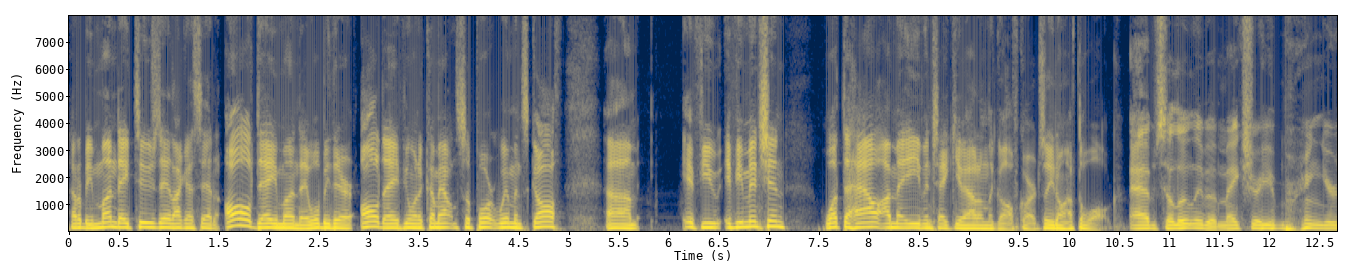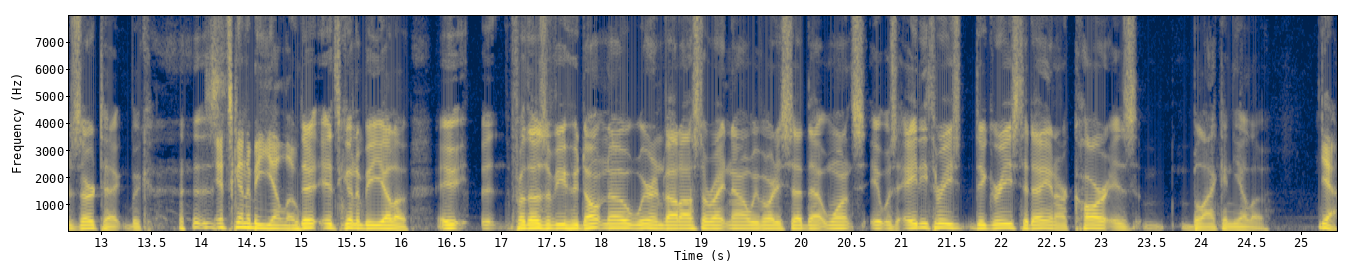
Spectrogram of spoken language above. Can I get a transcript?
That'll be Monday, Tuesday. Like I said, all day Monday. We'll be there all day if you want to come out and support women's golf. Um, if you if you mention What the Howl, I may even take you out on the golf cart so you don't have to walk. Absolutely, but make sure you bring your Zyrtec because It's going to be yellow. It's going to be yellow. It- it- for those of you who don't know, we're in Valdosta right now. We've already said that once. It was 83 degrees today, and our car is black and yellow. Yeah,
